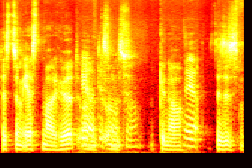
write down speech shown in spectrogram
das zum ersten Mal hört. Ja, und, das und muss man. Genau, ja. das ist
